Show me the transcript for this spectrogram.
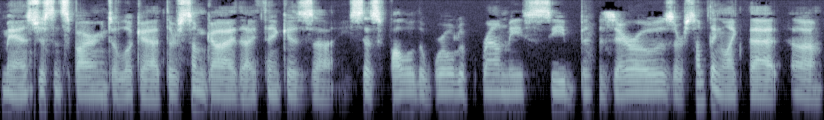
man, it's just inspiring to look at. There's some guy that I think is uh, he says follow the world around me, see bizarros or something like that. Um,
